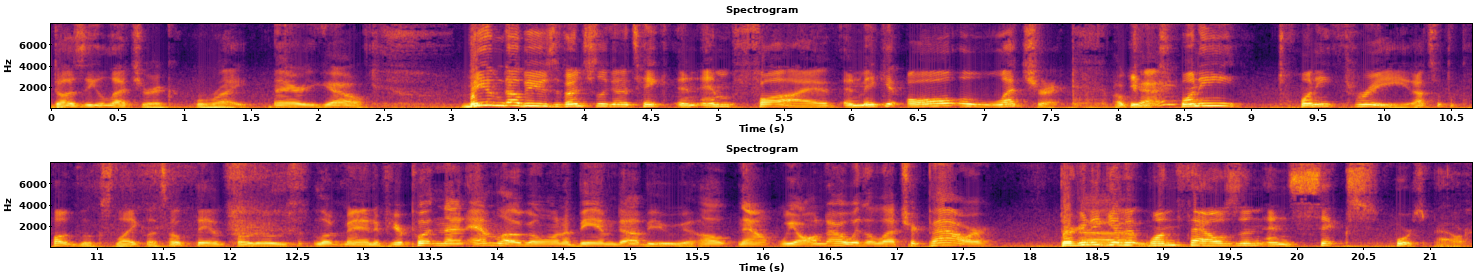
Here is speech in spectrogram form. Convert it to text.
does electric right. There you go. BMW is eventually going to take an M5 and make it all electric Okay. in 2023. That's what the plug looks like. Let's hope they have photos. Look, man, if you're putting that M logo on a BMW, oh, now we all know with electric power. They're going to give it Um, 1,006 horsepower.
